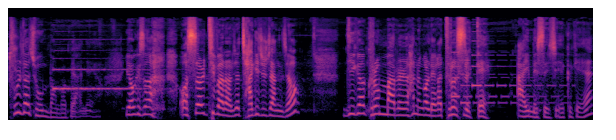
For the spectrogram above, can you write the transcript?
둘 다 좋은 방법이 아니에요. 여기서 assertive라 그러죠. 자기 주장적 네가 그런 말을 하는 걸 내가 들었을 때 I message에 그게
